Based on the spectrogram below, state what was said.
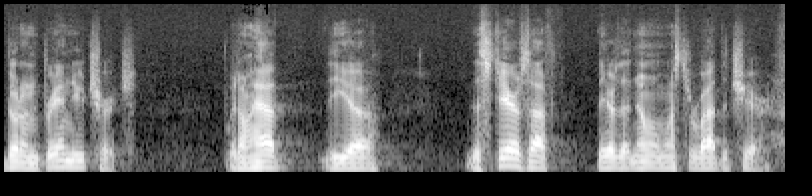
build a brand new church. We don't have the, uh, the stairs out there that no one wants to ride the chair.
